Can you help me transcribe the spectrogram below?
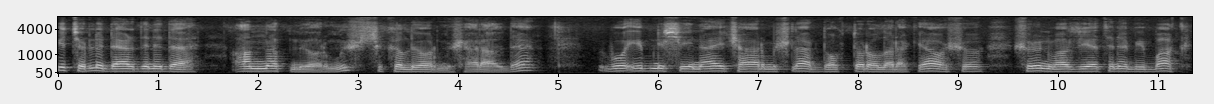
bir türlü derdini de anlatmıyormuş, sıkılıyormuş herhalde. Bu İbn Sina'yı çağırmışlar doktor olarak. Ya şu şunun vaziyetine bir bak.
